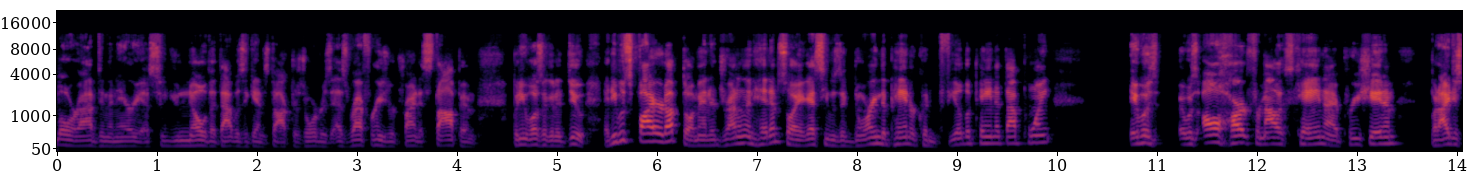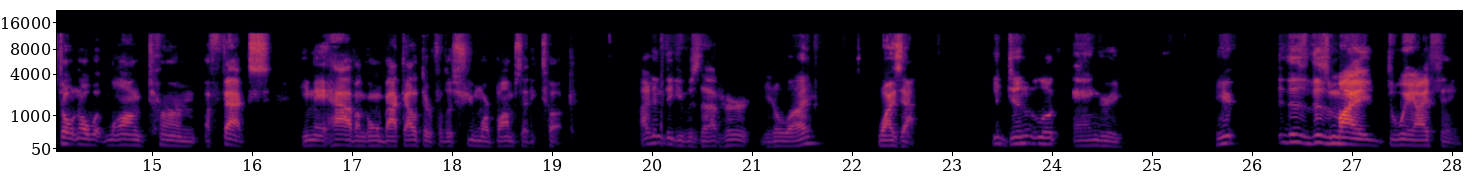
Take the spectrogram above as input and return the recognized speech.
lower abdomen area. So you know that that was against doctor's orders as referees were trying to stop him, but he wasn't going to do. And he was fired up though, man. Adrenaline hit him. So I guess he was ignoring the pain or couldn't feel the pain at that point. It was it was all heart from Alex Kane. I appreciate him, but I just don't know what long term effects he may have on going back out there for those few more bumps that he took. I didn't think he was that hurt. You know why? Why is that? He didn't look angry. Here, this this is my the way I think.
